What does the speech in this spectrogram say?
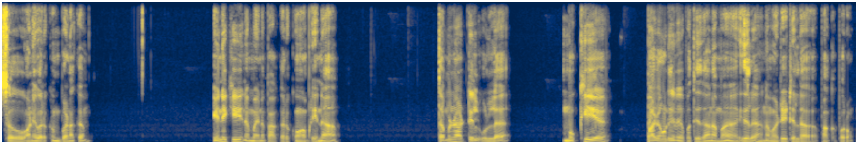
ஸோ அனைவருக்கும் வணக்கம். இன்னைக்கு நம்ம என்ன பார்க்குறோம் அப்படின்னா தமிழ்நாட்டில் உள்ள முக்கிய பழங்குடியினரை பற்றி தான் நம்ம இதில் நம்ம டீட்டெயிலாக பார்க்க போகிறோம்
